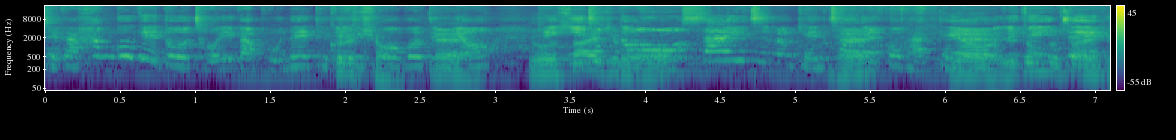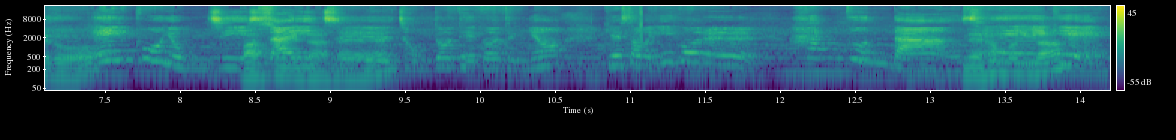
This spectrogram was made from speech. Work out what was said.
제 제가 한국에도 저희가 보내드릴 그렇죠. 거거든요. 네. 근데 이 사이즈로. 정도 사이즈면 괜찮을 네. 것 같아요. 네, 이 이게 정도 이제 사이즈로 A4 용지 맞습니다. 사이즈 네. 정도 되거든요. 그래서 이거를 한 분당 네, 세 한 분당 개,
